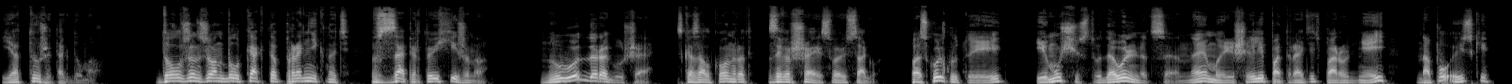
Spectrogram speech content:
Я тоже так думал. Должен же он был как-то проникнуть в запертую хижину. «Ну вот, дорогуша», — сказал Конрад, завершая свою сагу, «поскольку ты имущество довольно ценное, мы решили потратить пару дней на поиски».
